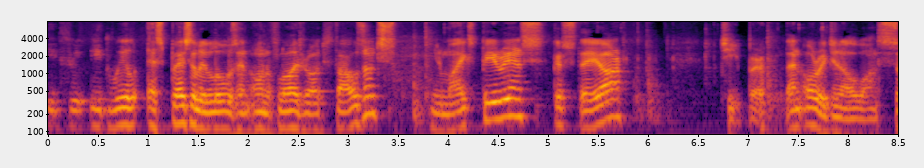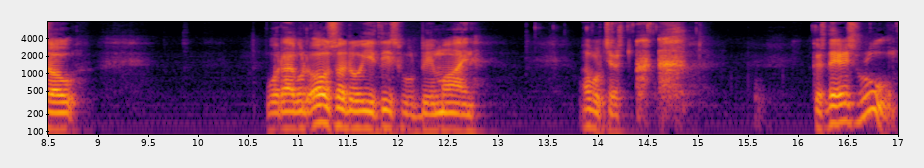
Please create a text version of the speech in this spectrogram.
it, it will especially loosen on Floyd Rose thousands, in my experience, because they are cheaper than original ones. So, what I would also do if this would be mine, I would just because there is room.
